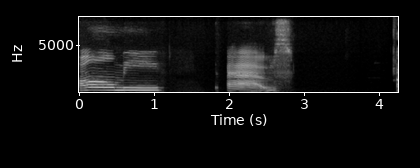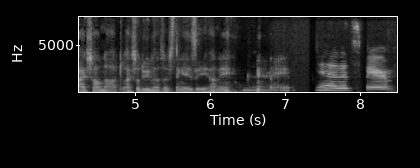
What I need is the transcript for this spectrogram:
call me Avs. I shall not. I shall do no such thing, AZ, honey. Alright. Yeah, that's fair.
